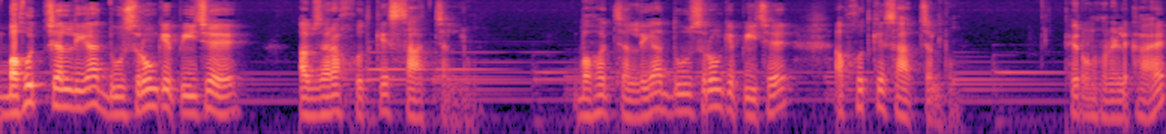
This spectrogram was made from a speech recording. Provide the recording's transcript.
बहुत चल लिया दूसरों के पीछे, अब ज़रा खुद के साथ चल लूँ। बहुत चल लिया दूसरों के पीछे अब खुद के साथ चल लूँ फिर उन्होंने लिखा है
